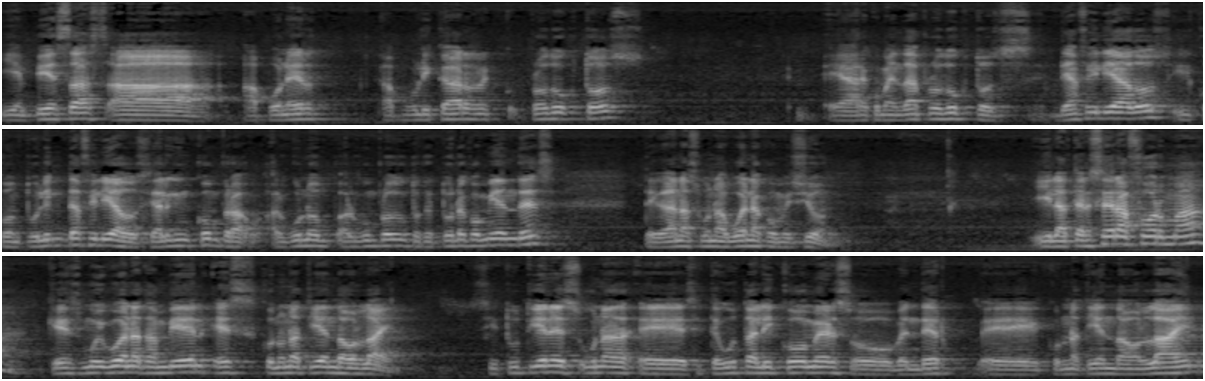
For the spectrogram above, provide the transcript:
y empiezas a, a poner, a publicar productos eh, a recomendar productos de afiliados y con tu link de afiliados, si alguien compra alguno, algún producto que tú recomiendes, te ganas una buena comisión. Y la tercera forma, que es muy buena también, es con una tienda online. Si tú tienes una, eh, si te gusta el e-commerce o vender eh, con una tienda online,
